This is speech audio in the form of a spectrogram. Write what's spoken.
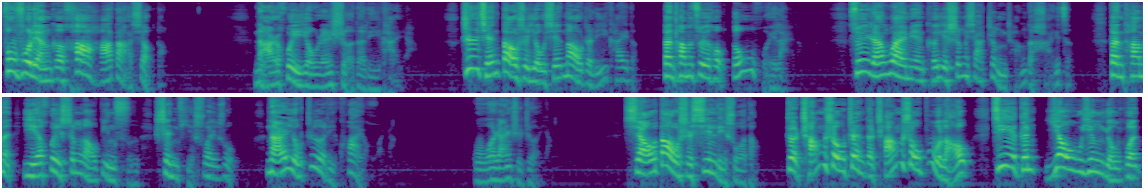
夫妇两个哈哈大笑道：“哪儿会有人舍得离开呀？之前倒是有些闹着离开的，但他们最后都回来了。虽然外面可以生下正常的孩子，但他们也会生老病死，身体衰弱，哪儿有这里快活呀？”果然是这样。小道士心里说道：“这长寿镇的长寿不老，皆跟妖婴有关。”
